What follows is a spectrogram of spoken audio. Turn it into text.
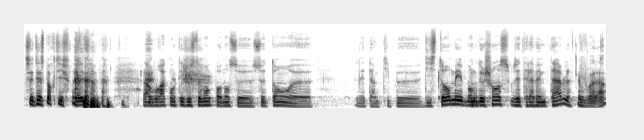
C'était sportif. Alors vous racontez justement que pendant ce, temps vous êtes un petit peu distant, mais manque de chance, vous êtes à la même table. Voilà.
